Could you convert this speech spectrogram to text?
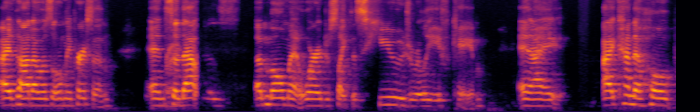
I thought I was the only person. And right. so that was a moment where just like this huge relief came. And I, I kind of hope,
